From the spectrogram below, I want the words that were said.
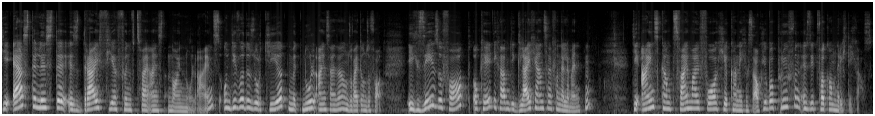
die erste Liste ist 34521 und die wurde sortiert mit 0111 und so weiter und so fort. Ich sehe sofort, okay, die haben die gleiche Anzahl von Elementen. Die 1 kam zweimal vor, hier kann ich es auch überprüfen, es sieht vollkommen richtig aus.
